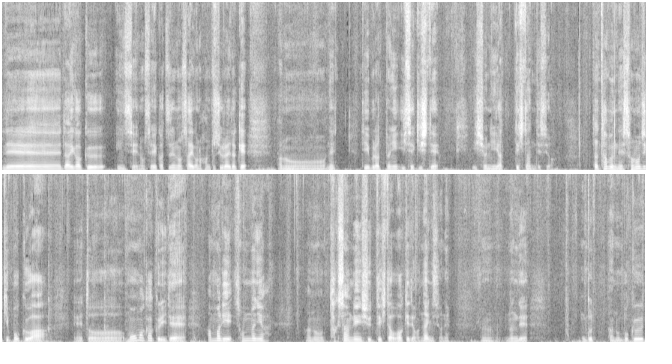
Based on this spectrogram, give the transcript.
で大学院生の生活の最後の半年ぐらいだけあのー、ね T ブラッドに移籍して一緒にやってきたんですよただ多分ねその時期僕はえっ、ー、と網膜隔離であんまりそんなにあのたくさん練習できたわけではないんですよね。うん、なんでどあの僕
